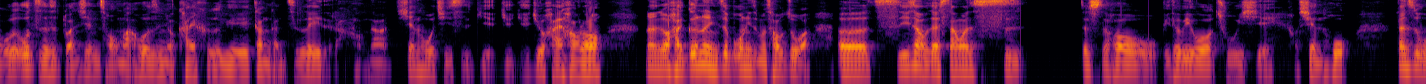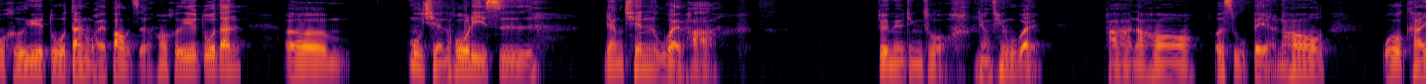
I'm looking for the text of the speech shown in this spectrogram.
我我指的是短线筹码，或者是你有开合约杠杆之类的啦。好，那现货其实也也也就还好咯。那你说海哥，那你这波你怎么操作啊？呃，实际上我在三万四的时候，比特币我有出一些现货，但是我合约多单我还抱着。好，合约多单，呃，目前获利是两千五百趴。对，没有听错，两千五百趴，然后二十五倍了，然后。我有开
